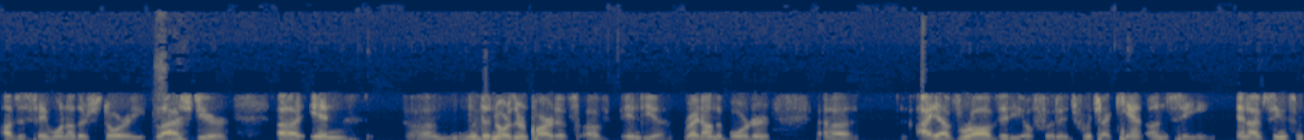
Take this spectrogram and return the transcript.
I'll just say one other story. Sure. Last year, uh, in um, the northern part of, of India, right on the border, uh, I have raw video footage which I can't unsee and I've seen some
